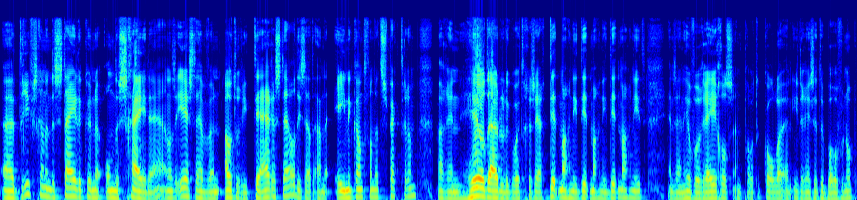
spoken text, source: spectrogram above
uh, drie verschillende stijlen kunnen onderscheiden. Hè? En als eerste hebben we een autoritaire stijl, die staat aan de ene kant van het spectrum, waarin heel duidelijk wordt gezegd: dit mag niet, dit mag niet, dit mag niet. En er zijn heel veel regels en protocollen en iedereen zit er bovenop.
